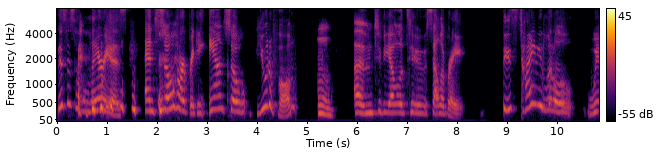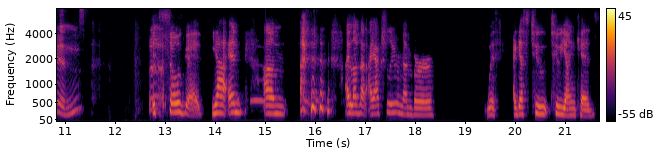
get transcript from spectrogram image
this is hilarious and so heartbreaking and so beautiful mm. um, to be able to celebrate these tiny little wins. it's so good. Yeah. And um, I love that. I actually remember with, I guess, two two young kids,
